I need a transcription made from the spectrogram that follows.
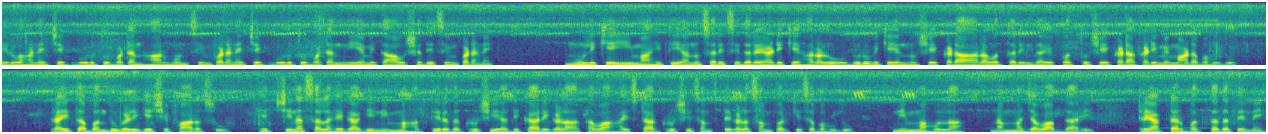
ನಿರ್ವಹಣೆ, ಚೆಕ್ ಗುರುತು ಬಟನ್ ಹಾರ್ಮೋನ್ ಸಿಂಪಡಣೆ, ಚೆಕ್ ಗುರುತು ಬಟನ್ ನಿಯಮಿತ ಔಷಧಿ ಸಿಂಪಡಣೆ. ಮೂಲಿಕೆ ಈ ಮಾಹಿತಿ ಅನುಸರಿಸಿದರೆ ಅಡಿಕೆ ಹರಳು ಉದುರುವಿಕೆಯನ್ನು ಶೇಕಡಾ ಅರವತ್ತರಿಂದ ಎಪ್ಪತ್ತು ಶೇಕಡಾ ಕಡಿಮೆ ಮಾಡಬಹುದು. ರೈತ ಬಂಧುಗಳಿಗೆ ಶಿಫಾರಸು. ಹೆಚ್ಚಿನ ಸಲಹೆಗಾಗಿ ನಿಮ್ಮ ಹತ್ತಿರದ ಕೃಷಿ ಅಧಿಕಾರಿಗಳ ಅಥವಾ ಹೈಸ್ಟಾರ್ ಕೃಷಿ ಸಂಸ್ಥೆಗಳ ಸಂಪರ್ಕಿಸಬಹುದು. ನಿಮ್ಮ ಹೊಲ, ನಮ್ಮ ಜವಾಬ್ದಾರಿ. ಟ್ರ್ಯಾಕ್ಟರ್ ಭತ್ತದ ತೆನೆ.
